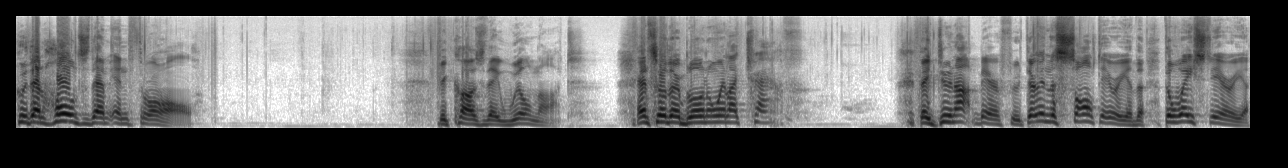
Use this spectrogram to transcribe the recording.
who then holds them in thrall. Because they will not. And so they're blown away like chaff. They do not bear fruit. They're in the salt area, the, the waste area,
